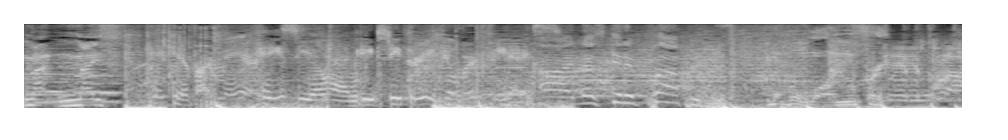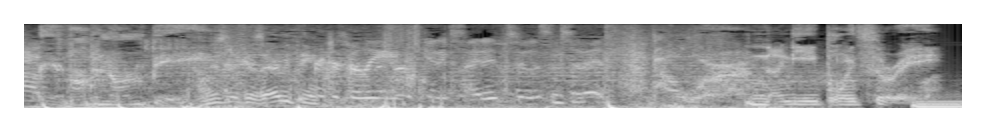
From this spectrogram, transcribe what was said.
Not nice. KKFR Mayer, KZON HD3, Gilbert, Phoenix. All right, let's get it popping. Number one for hip hop and R&B. Music is everything. I just really get excited to listen to it. Power 98.3.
